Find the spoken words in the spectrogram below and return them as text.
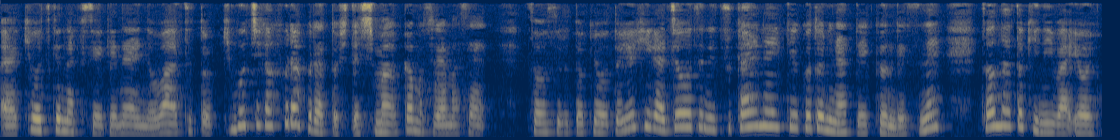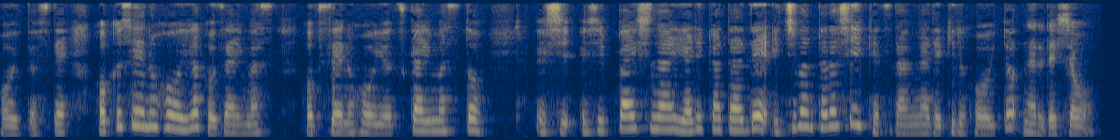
え、気をつけなくちゃいけないのは、ちょっと気持ちがふらふらとしてしまうかもしれません。そうすると今日という日が上手に使えないということになっていくんですね。そんな時には良い方位として北西の方位がございます。北西の方位を使いますと、失敗しないやり方で一番正しい決断ができる方位となるでしょう。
